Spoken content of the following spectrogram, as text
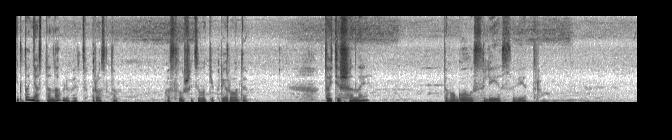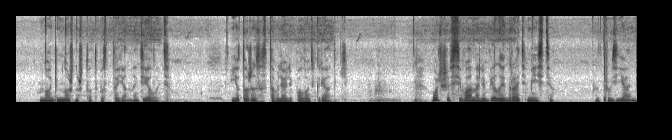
Никто не останавливается просто послушать звуки природы, той тишины, того голоса леса, ветра. Многим нужно что-то постоянно делать. Ее тоже заставляли полоть грядки. Больше всего она любила играть вместе с друзьями.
